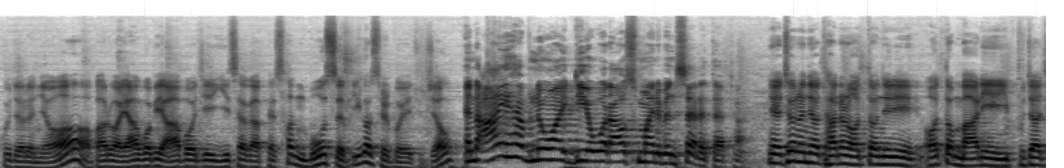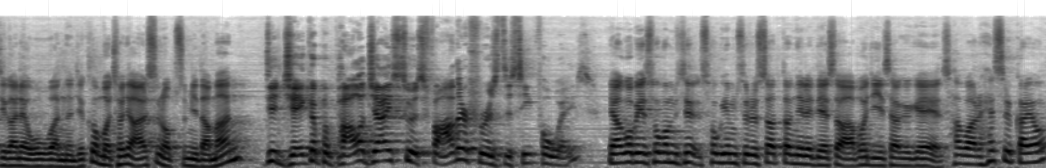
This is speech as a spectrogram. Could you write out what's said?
구절은요. 바로 야곱이 아버지 이삭 앞에 선 모습 이것을 보여주죠. And I have no idea what else might have been said at that time. 예, 저는요 다른 어떤 일이 어떤 말이 이 부자지간에 오고 갔는지 그거 뭐 전혀 알 수는 없습니다만 Did Jacob apologize to his father for his deceitful ways? 야곱이 속임수, 속임수를 썼던 일에 대해서 아버지 이삭에게 사과를 했을까요?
